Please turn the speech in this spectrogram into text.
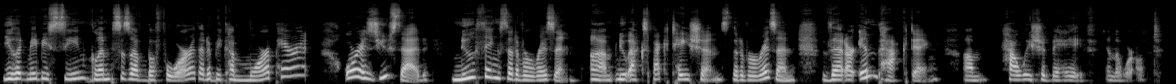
you had maybe seen glimpses of before that have become more apparent, or as you said, new things that have arisen, um, new expectations that have arisen that are impacting um, how we should behave in the world.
